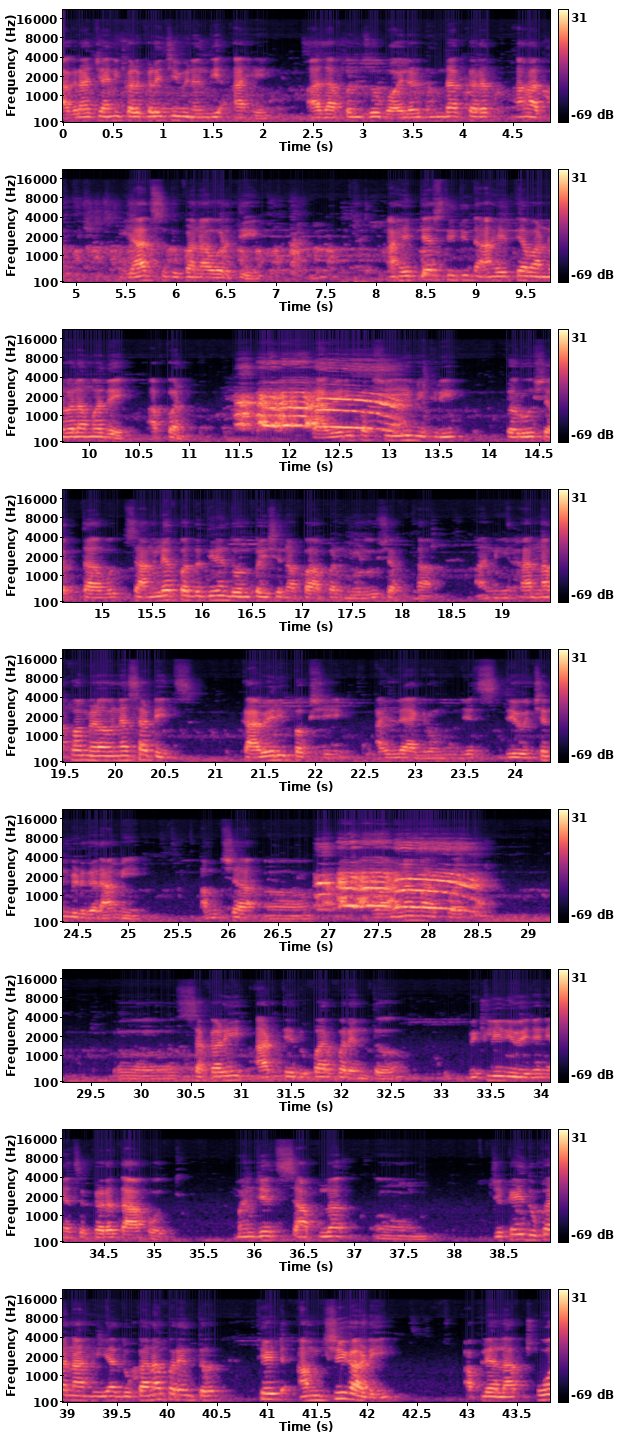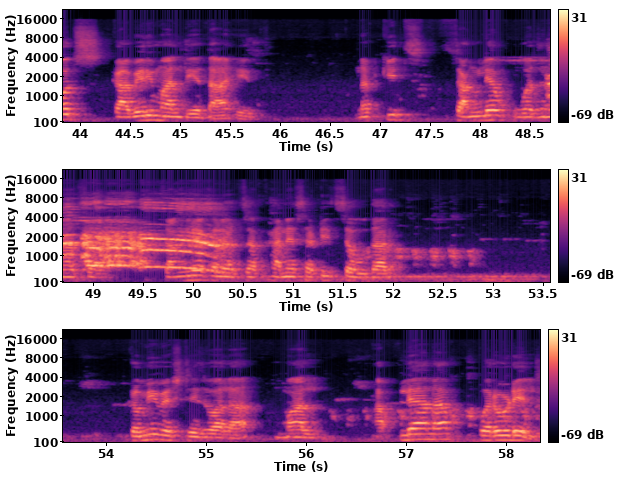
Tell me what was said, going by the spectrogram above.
आग्राची आणि कळकळीची विनंती आहे आज आपण जो बॉयलर धंदा करत आहात याच दुकानावरती आहे त्या स्थितीत आहे त्या भांडवलामध्ये आपण. कावेरी पक्षी ही विक्री करू शकता व चांगल्या पद्धतीने दोन पैसे नफा आपण मिळवू शकता. आणि हा नफा मिळवण्यासाठीच कावेरी पक्षी अहिल्या ॲग्रो म्हणजेच देवचंद बिडगर. आम्ही आमच्या वाहनामार्फत सकाळी आठ ते दुपारपर्यंत विकली नियोजन याचं करत आहोत. म्हणजेच आपलं जे काही दुकान आहे या दुकानापर्यंत थेट आमची गाडी आपल्याला पोच कावेरी माल देत आहेत. नक्कीच चांगल्या वजनाचा चांगल्या कलरचा खाण्यासाठी चवदार कमी वेस्टेजवाला माल आपल्याला परवडेल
